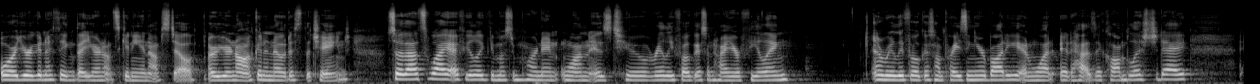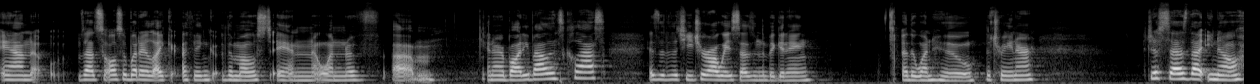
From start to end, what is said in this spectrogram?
or you're to think that you're not skinny enough still or you're not to notice the change. So that's why I feel like the most important one is to really focus on how you're feeling and really focus on praising your body and what it has accomplished today. And that's also what I like, I think, the most in one of, um, in our body balance class, is that the teacher always says in the beginning, or the one who, the trainer, just says that, you know,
